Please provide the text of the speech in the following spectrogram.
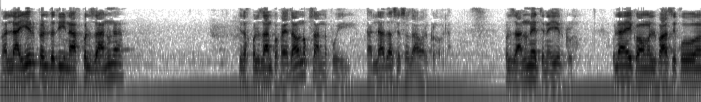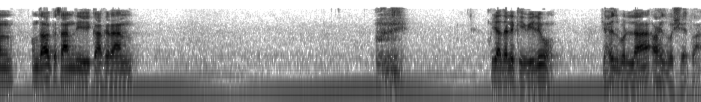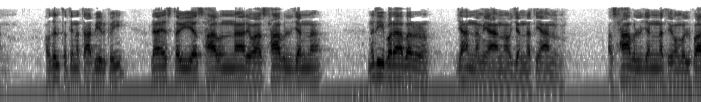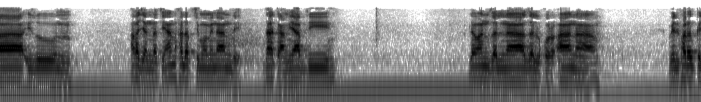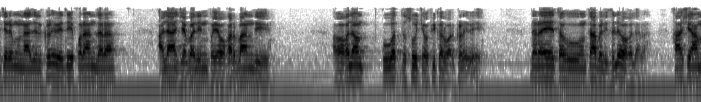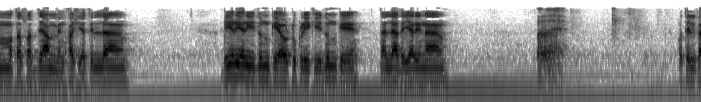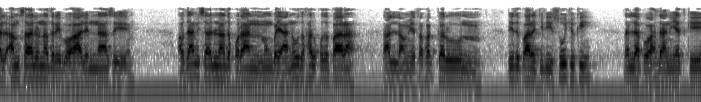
نو الله ير کړل د دې نه خپل ځانونه چې د خپل ځان په फायदा او نقصان نه پوي دا الله دا سه سزا ورکړه ولا خپل ځانونه ته نه ير کړو اولئک هم الفاسقون هم دا کسان دي کافران مجادله کې ویلو چې حزب الله او حزب الشیطان او دلته تنه تعبیر کوي لا استوی اصحاب النار و اصحاب الجنه ندی برابر جهنميان او جنتيان اصحاب الجنه هم الفائزون هغه جنتيان خلق چې مؤمنان دي دا کامیاب دي لو انزلنا ذل قرانا ویل فرض کچره مون نازل کړی وې دی قران لره علا جبلن په یو غربان دی او غلم قوت د سوچ او فکر ور کړی وې لرایته تابل ذل وغلره خاشعا متصدعا من خشیت الله ډیر یری دن کې او ټوکړي کې دن کې د الله د یرینا وتلک الامثال نضربها للناس او دا مثالونه د قران مونږ بیانو د خلقو لپاره لعلهم يتفکرون دې لپاره چې دې سوچو کې د الله په وحدانیت کې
